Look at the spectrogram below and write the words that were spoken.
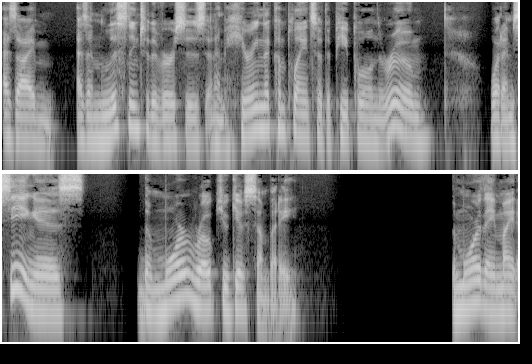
as I'm as I'm listening to the verses and I'm hearing the complaints of the people in the room, what I'm seeing is the more rope you give somebody, the more they might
